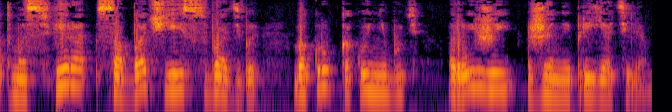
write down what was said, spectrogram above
атмосфера собачьей свадьбы вокруг какой-нибудь рыжей жены приятеля.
